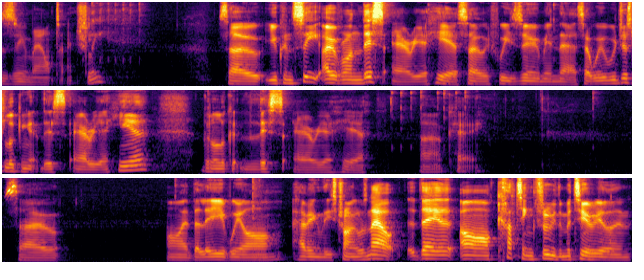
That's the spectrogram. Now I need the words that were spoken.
zoom out actually, so you can see over on this area here, so if we zoom in there, so we were just looking at this area here, I'm going to look at this area here. Okay. So I believe we are having these triangles. Now, they are cutting through the material in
